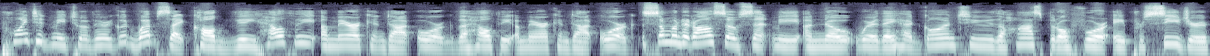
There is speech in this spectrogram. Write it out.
pointed me to a very good website called thehealthyamerican.org, thehealthyamerican.org. Someone had also sent me a note where they had gone to the hospital for a procedure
